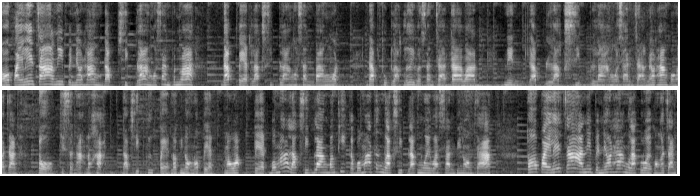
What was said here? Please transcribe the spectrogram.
ต่อไปเลยจ้านี่เป็นแนวทางดับสิบล่างวสันเพิ่นว่า ดับแปดลักสิบล่างวสันบางงด ดับทุกหลักเลยวสันจาตาวาเน้นดับลักสิบล่างวสันจากแนวทางของอาจารย์ต่อกิษณะเนาะค่ะ ดับสิบคือแปดเนาะพี่น้องเนาะแปดมาว่าแปดบ่มาหลักสิบล่างบางที่กับบ่มาเทิงหลักสิบหลักหน่วยวาสันพี่น้องจ้าต่อไปเลยจ้านี่เป็นแนวทางหลักลอยของอาจารย์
